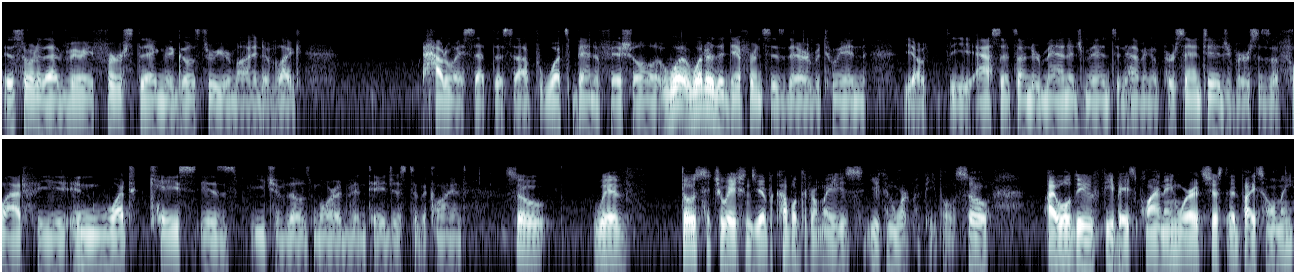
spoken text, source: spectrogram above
is sort of that very first thing that goes through your mind of like, how do I set this up? What's beneficial? What what are the differences there between you know the assets under management and having a percentage versus a flat fee? In what case is each of those more advantageous to the client? So with those situations, you have a couple different ways you can work with people. So I will do fee-based planning where it's just advice only.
